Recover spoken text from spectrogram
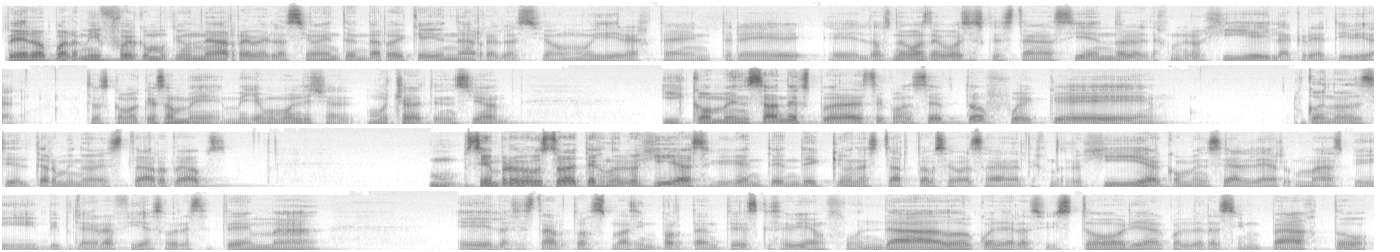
Pero para mí fue como que una revelación entender de que hay una relación muy directa entre eh, los nuevos negocios que se están haciendo, la tecnología y la creatividad. Entonces como que eso me, me llamó mucho la atención. Y comenzando a explorar este concepto fue que conocí el término de startups. Mm, siempre me gustó la tecnología, así que entendí que una startup se basaba en la tecnología. Comencé a leer más bibliografía sobre este tema. Eh, las startups más importantes que se habían fundado, cuál era su historia, cuál era su impacto.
